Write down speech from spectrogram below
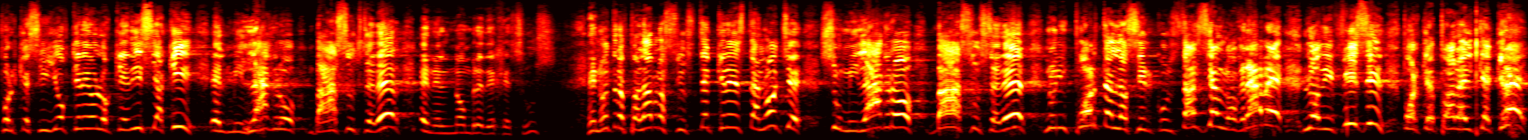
Porque si yo creo lo que dice aquí, el milagro va a suceder en el nombre de Jesús. En otras palabras, si usted cree esta noche, su milagro va a suceder. No importa las circunstancias, lo grave, lo difícil, porque para el que cree,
